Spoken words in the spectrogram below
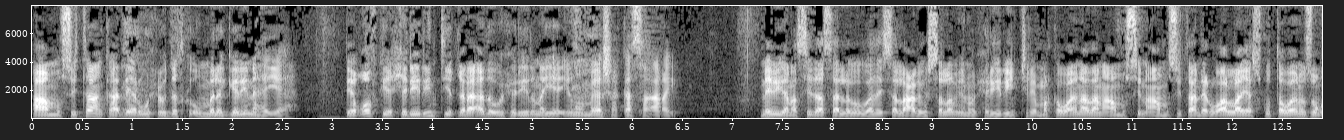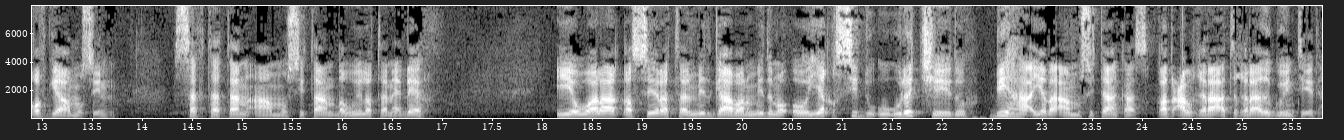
aamusitaanka dheer wuxuu dadka u malagelinahayaa. Dee qofkii xidhiirintii qiraa'ada uu xidhiirinaya inuu meesha ka saaray. Nebigana sidaasaa laga ogaaday sal alla aley wasalam inuu xidhiirin jiray. Marka waa inaadan aamusin aamusitaan dheer. Wa allaa yaskuta waa inuusan qofkii aamusin. Sagtatan aamusitaan dawiilatan ee dheer iyo walaa qasiiratan mid gaaban midna oo yaqsidu uu ula jeedo biha iyada aamusitaankaas qadca alqiraa'ati qiraa'ada goynteeda.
